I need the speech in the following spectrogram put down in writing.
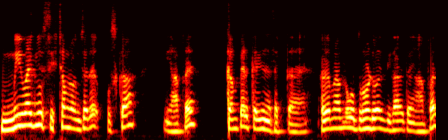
मी वाई जो सिस्टम लॉन्चर है, उसका यहाँ पे कंपेयर कर ही नहीं सकता है। अगर मैं आप लोगों को दोनों डिवाइस दिखा देता हूँ यहाँ पर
